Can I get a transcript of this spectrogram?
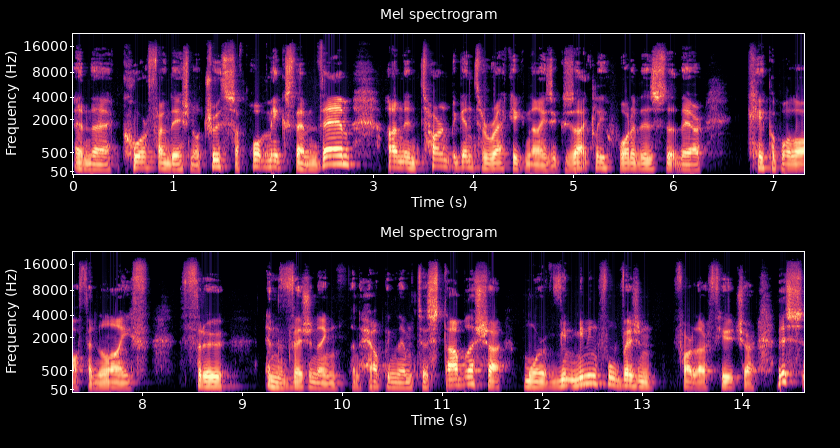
in the core foundational truths of what makes them them, and in turn begin to recognize exactly what it is that they're capable of in life through envisioning and helping them to establish a more meaningful vision for their future. This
